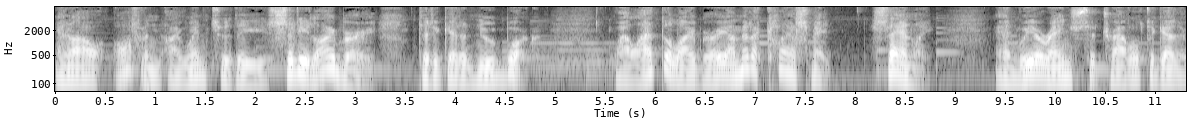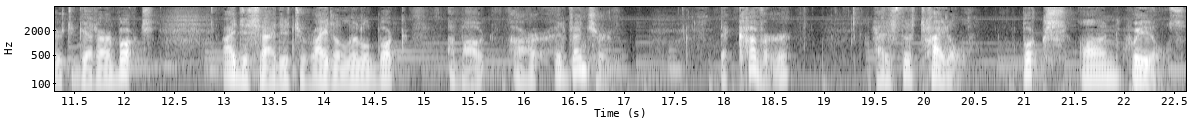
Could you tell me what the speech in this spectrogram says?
and how often I went to the city library to get a new book. While at the library, I met a classmate, Stanley, and we arranged to travel together to get our books. I decided to write a little book about our adventure. The cover has the title Books on Wheels,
